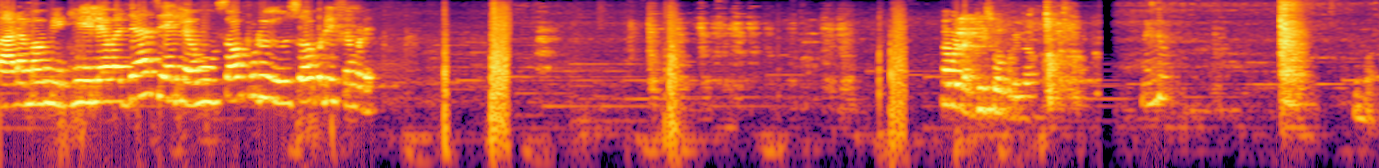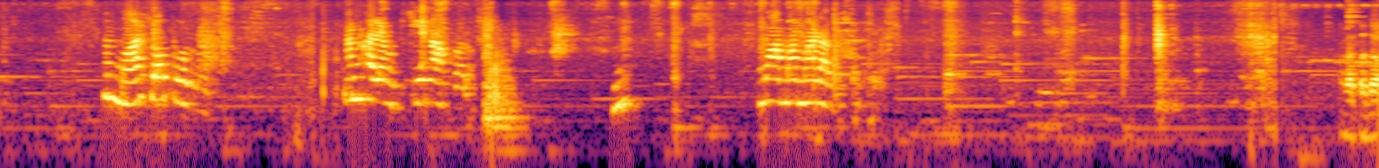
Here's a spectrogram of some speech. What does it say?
મારા મમ્મી ઘી લેવા ગયા છે એટલે હું સોપડું સોપડી સંભળે. હા પેલા ઘી સોપડી લાવ માર સોપડું આમ ખાલી ઘી ના કરો. હું આમાં મારા હવે તો તો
